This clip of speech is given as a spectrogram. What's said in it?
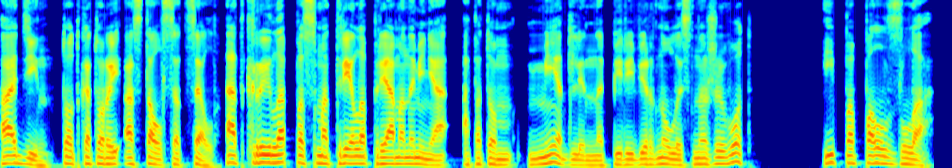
Один, тот, который остался цел, открыла, посмотрела прямо на меня, а потом медленно перевернулась на живот и поползла.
